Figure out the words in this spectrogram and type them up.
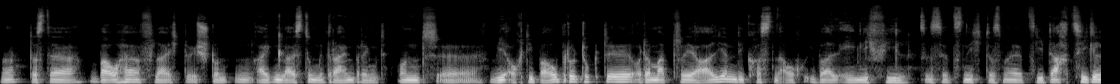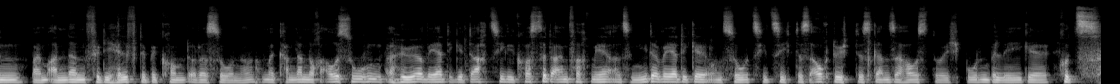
ne, dass der Bauherr vielleicht durch Stunden Eigenleistung mit reinbringt. Und äh, wie auch die Bauprodukte oder Materialien, die kosten auch überall ähnlich viel. Es ist jetzt nicht, dass man jetzt die Dachziegeln beim anderen für die Hälfte bekommt oder so. Ne? Man kann dann noch aussuchen, höherwertige Dachziegel kostet einfach mehr als niederwertige und so zieht sich das auch durch das ganze Haus durch. Bodenbelege, Putz,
